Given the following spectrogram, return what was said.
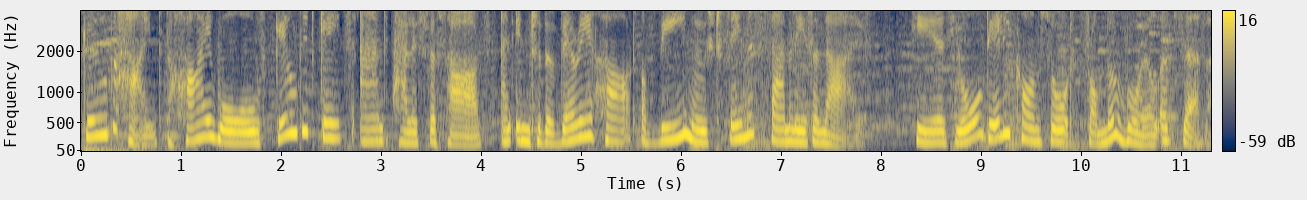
Go behind the high walls, gilded gates, and palace facades, and into the very heart of the most famous families alive. Here's your daily consort from the Royal Observer.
